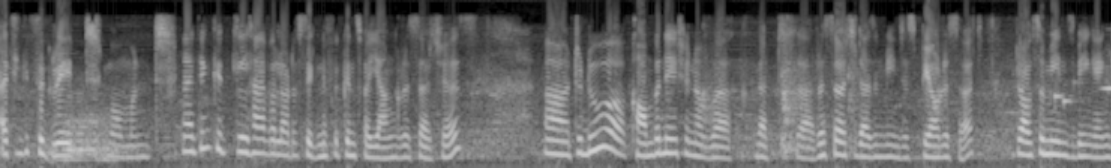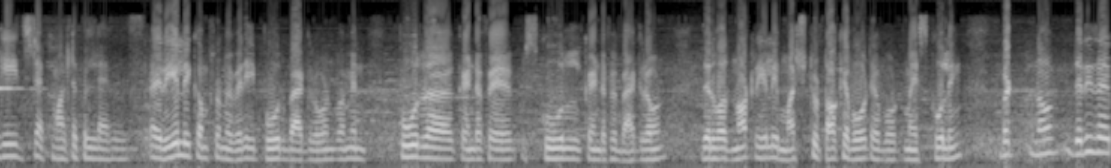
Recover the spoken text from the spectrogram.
I think it's a great moment. I think it will have a lot of significance for young researchers. Uh, to do a combination of work that uh, research doesn't mean just pure research it also means being engaged at multiple levels. I really come from a very poor background. I mean poor uh, kind of a school kind of a background. There was not really much to talk about about my schooling. But now there is a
